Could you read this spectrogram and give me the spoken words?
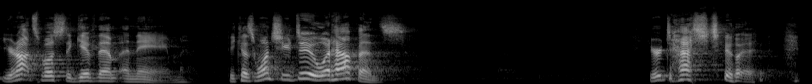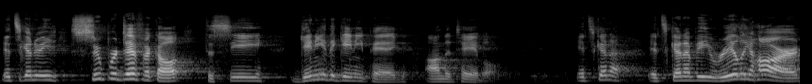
you're not supposed to give them a name. Because once you do, what happens? You're attached to it. It's going to be super difficult to see Guinea the guinea pig on the table. It's going to, it's going to be really hard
